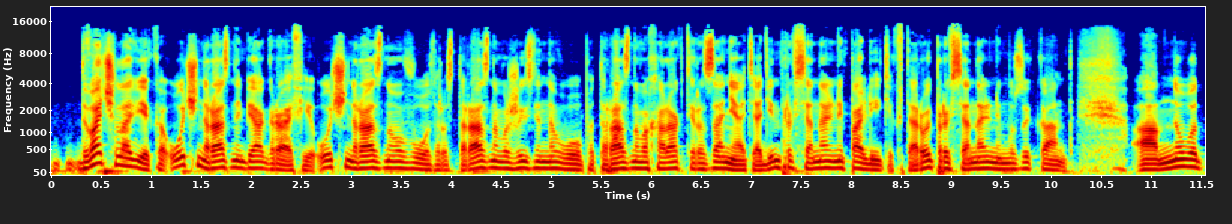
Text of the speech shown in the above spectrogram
два человека очень разной биографии, очень разного возраста, разного жизненного опыта, разного характера занятий. Один профессиональный политик, второй профессиональный музыкант. А, ну вот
